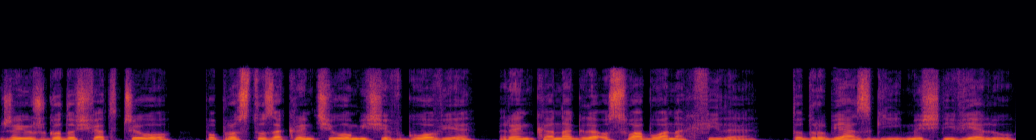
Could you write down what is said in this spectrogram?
że już go doświadczyło, po prostu zakręciło mi się w głowie, ręka nagle osłabła na chwilę, to drobiazgi, myśli wielu,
